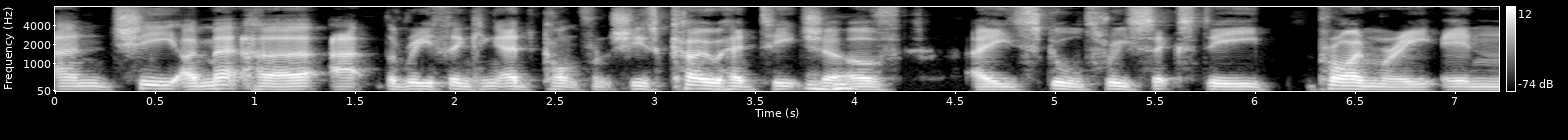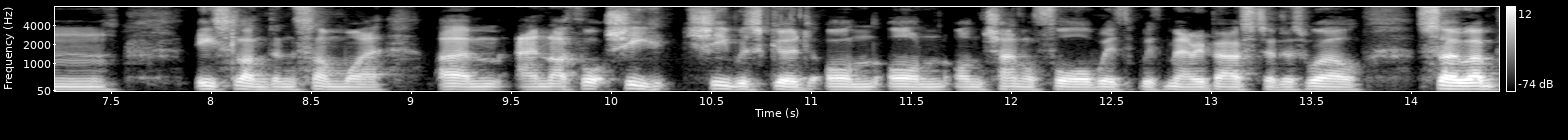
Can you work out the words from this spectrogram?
and she, I met her at the Rethinking Ed conference. She's co-head teacher Mhm. of a school 360 primary in East London somewhere. Um, and I thought she she was good on on on Channel Four with with Mary Bousted as well. So um,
